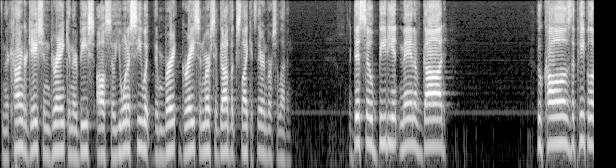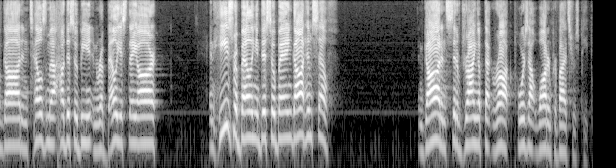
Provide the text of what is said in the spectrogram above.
and the congregation drank, and their beasts also. You want to see what the grace and mercy of God looks like? It's there in verse 11. A disobedient man of God who calls the people of God and tells them about how disobedient and rebellious they are. And he's rebelling and disobeying God himself. And God, instead of drying up that rock, pours out water and provides for his people.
